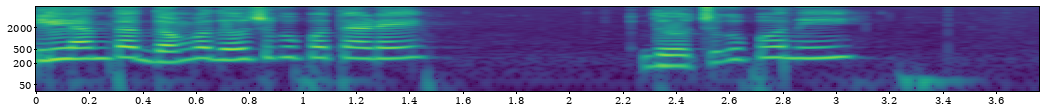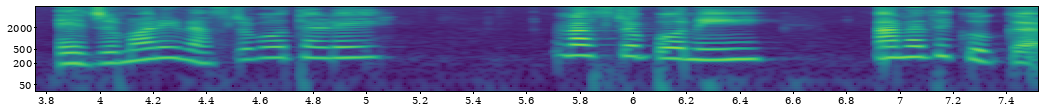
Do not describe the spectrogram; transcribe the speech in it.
ఇల్లంతా దొంగ దోచుకుపోతాడే? దోచుకుపోని? యజమాని నష్టపోతాడే? నష్టపోని అన్నది కుక్క.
